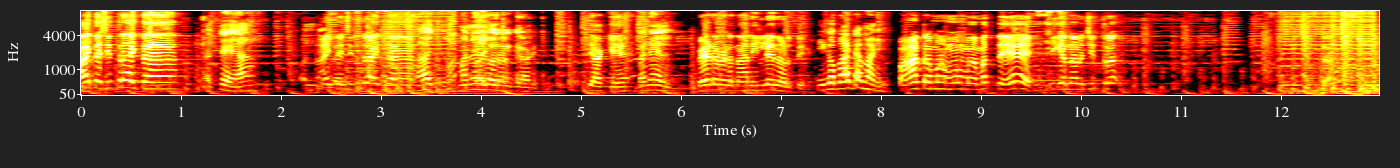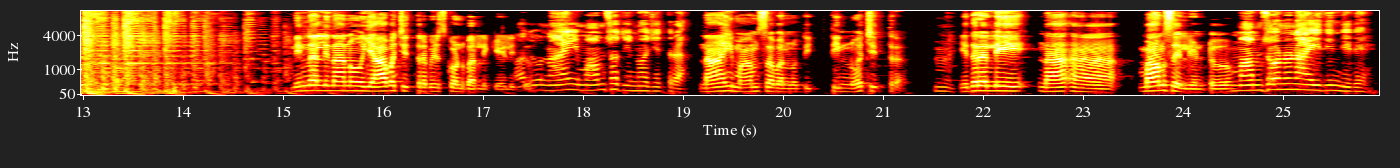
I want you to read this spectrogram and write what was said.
ಆಯ್ತಾ ಚಿತ್ರ ಆಯ್ತಾ? ಅತ್ತೆಯಾ? ಆಯ್ತಾ ಚಿತ್ರ ಆಯ್ತಾ? ಆಯ್ತು ಮನೇಲಿ ಹೋಗಿ ನೋಡಿ ಯಾಕೆ? ಮನೆಯಲ್ಲಿ ಬೇಡ ಬೇಡ ನಾನು ಇಲ್ಲೇ ನೋಡ್ತೀನಿ. ಈಗ ಪಾಠ ಮಾಡಿ. ಪಾಠ ಮ- ಮ- ಮ- ಮತ್ತೆ ಈಗ ನಾನು ಚಿತ್ರ. ಚಿತ್ರ. ನಿನ್ನಲ್ಲಿ ನಾನು ಯಾವ ಚಿತ್ರ ಬಿಡಿಸ್ಕೊಂಡು ಬರ್ಲಿಕ್ಕೆ ಹೇಳಿದ್ದು? ಅದು ನಾಯಿ ಮಾಂಸ ತಿನ್ನುವ ಚಿತ್ರ. ನಾಯಿ ಮಾಂಸವನ್ನು ತಿ- ತಿನ್ನುವ ಚಿತ್ರ. ಹ್ಮ್. ಇದರಲ್ಲಿ ನಾ ಆ, ಮಾಂಸ ಎಲ್ಲಿ ಉಂಟು ಮಾಂಸವನ್ನು ನಾಯಿ ತಿಂದಿದೆ.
